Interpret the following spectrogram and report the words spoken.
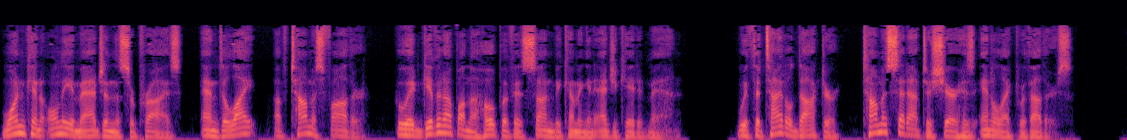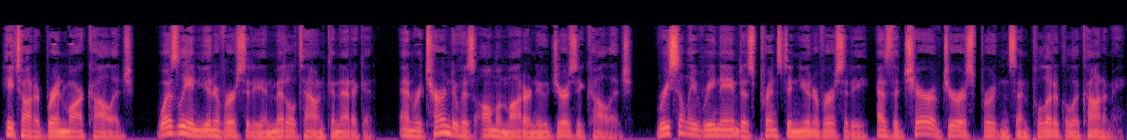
One can only imagine the surprise and delight of Thomas' father, who had given up on the hope of his son becoming an educated man. With the title doctor, Thomas set out to share his intellect with others. He taught at Bryn Mawr College, Wesleyan University in Middletown, Connecticut, and returned to his alma mater, New Jersey College, recently renamed as Princeton University, as the chair of jurisprudence and political economy.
